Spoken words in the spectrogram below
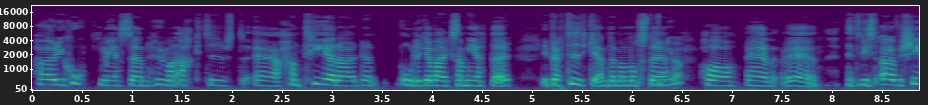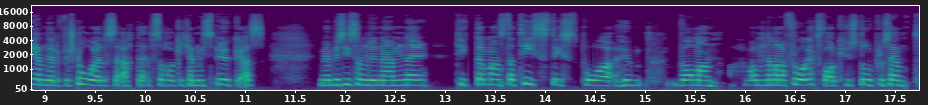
hör ihop med sen hur man aktivt eh, hanterar den, olika verksamheter i praktiken där man måste Ja. ha eh, eh, ett visst överseende eller förståelse att saker kan missbrukas. Men precis som du nämner, tittar man statistiskt på hur, vad man, när man har frågat folk hur stor procent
